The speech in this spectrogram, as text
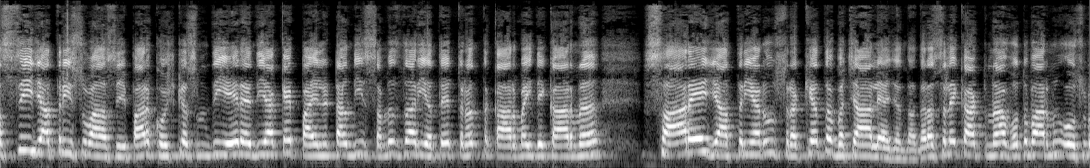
80 ਯਾਤਰੀ ਸਵਾਰ ਸੀ, ਪਰ ਖੁਸ਼ਕਿਸਮਤੀ ਇਹ ਰਹਿੰਦੀ ਆ ਕਿ ਪਾਇਲਟਾਂ ਦੀ ਸਮਝਦਾਰੀ ਅਤੇ ਤੁਰੰਤ ਕਾਰਵਾਈ ਦੇ ਕਾਰਨ ਸਾਰੇ ਯਾਤਰੀਆਂ ਨੂੰ ਸੁਰੱਖਿਅਤ ਬਚਾ ਲਿਆ ਜਾਂਦਾ। ਦਰਅਸਲ ਇਹ ਘਟਨਾ ਬੁੱਧਵਾਰ ਨੂੰ ਉਸ ਵੇਲੇ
